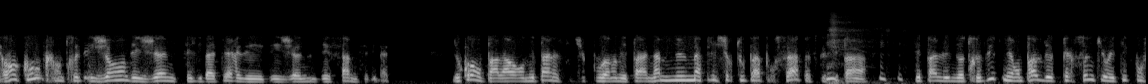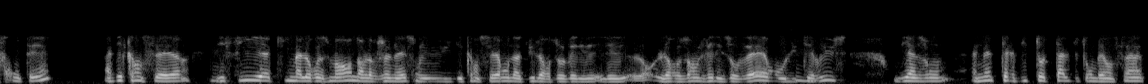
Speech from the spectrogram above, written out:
rencontres entre des gens, des jeunes célibataires et des, jeunes, des femmes célibataires. De quoi on parle? Alors, on n'est pas l'Institut Pouvoir, on n'est pas. Ne m'appelez surtout pas pour ça, parce que c'est pas, c'est pas le, notre but, mais on parle de personnes qui ont été confrontées à des cancers, des filles qui malheureusement dans leur jeunesse ont eu des cancers, on a dû leur enlever les, leur enlever les ovaires ou l'utérus, ou bien elles ont un interdit total de tomber enceinte.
